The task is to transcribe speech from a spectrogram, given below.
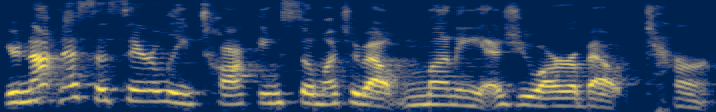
you're not necessarily talking so much about money as you are about term.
